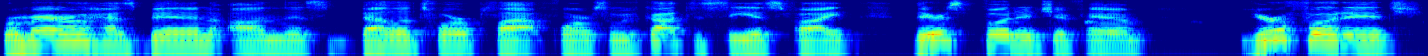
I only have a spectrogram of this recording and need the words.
Romero has been on this Bellator platform, so we've got to see his fight. There's footage of him. Your footage,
